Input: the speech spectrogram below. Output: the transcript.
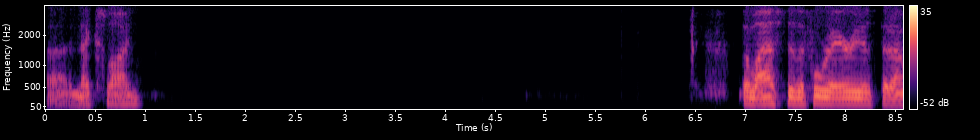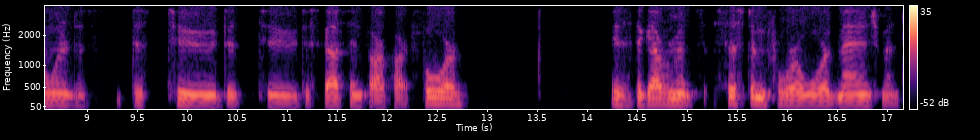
Uh, next slide. The last of the four areas that I wanted to, to, to, to discuss in FAR Part 4 is the government's System for Award Management,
